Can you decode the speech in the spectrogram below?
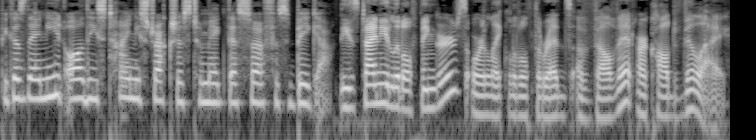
because they need all these tiny structures to make their surface bigger. These tiny little fingers, or like little threads of velvet, are called villi.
